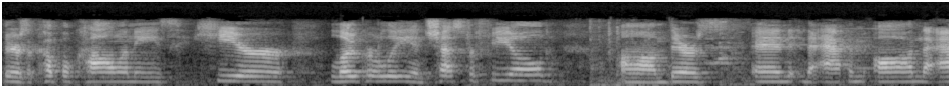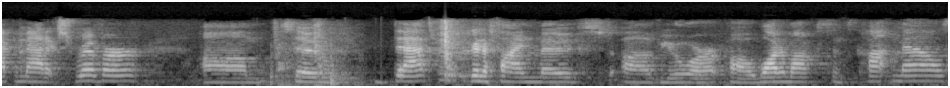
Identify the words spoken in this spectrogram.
There's a couple colonies here locally in Chesterfield. Um, there's and the on the Appomattox River. Um, so that's where you're going to find most of your uh, water moccasins, cottonmouths.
